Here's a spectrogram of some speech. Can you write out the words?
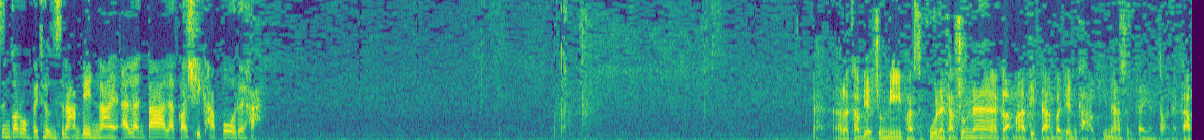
ซึ่งก็รวมไปถึงสนามบินในแอตแลนตาและก็ชิคาโกด้วยค่ะ เอาละครับ เดี๋ยวช่วงนี้พักสักครู่นะครับ ช่วงหน้ากลับมาติดตามประเด็นข่าวที่น่าสนใจกันต่อนะครับ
